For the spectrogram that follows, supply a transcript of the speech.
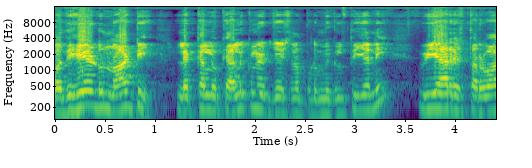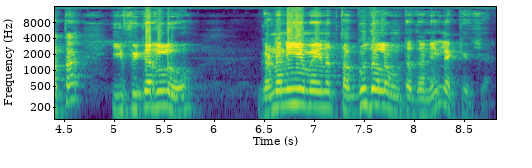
పదిహేడు నాటి లెక్కలు క్యాలిక్యులేట్ చేసినప్పుడు మిగులుతాయని విఆర్ఎస్ తర్వాత ఈ ఫిగర్లో గణనీయమైన తగ్గుదల ఉంటుందని లెక్కేశారు.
